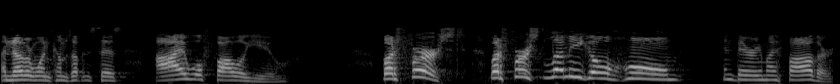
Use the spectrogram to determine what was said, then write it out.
Another one comes up and says, I will follow you. But first, but first, let me go home and bury my father.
